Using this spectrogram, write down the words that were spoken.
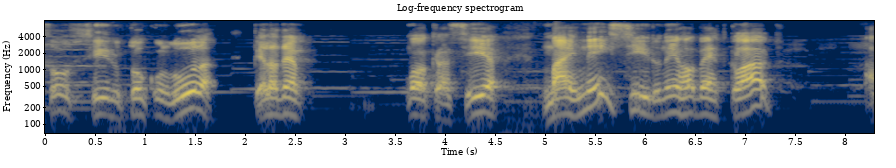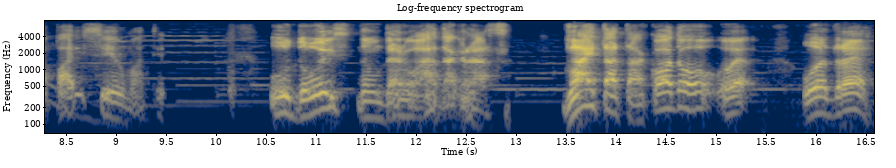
sou o Ciro, tô com Lula pela democracia, mas nem Ciro, nem Roberto Cláudio apareceram, Matheus. Os dois não deram ar da graça. Vai, Tata, acorda o, o, o André.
